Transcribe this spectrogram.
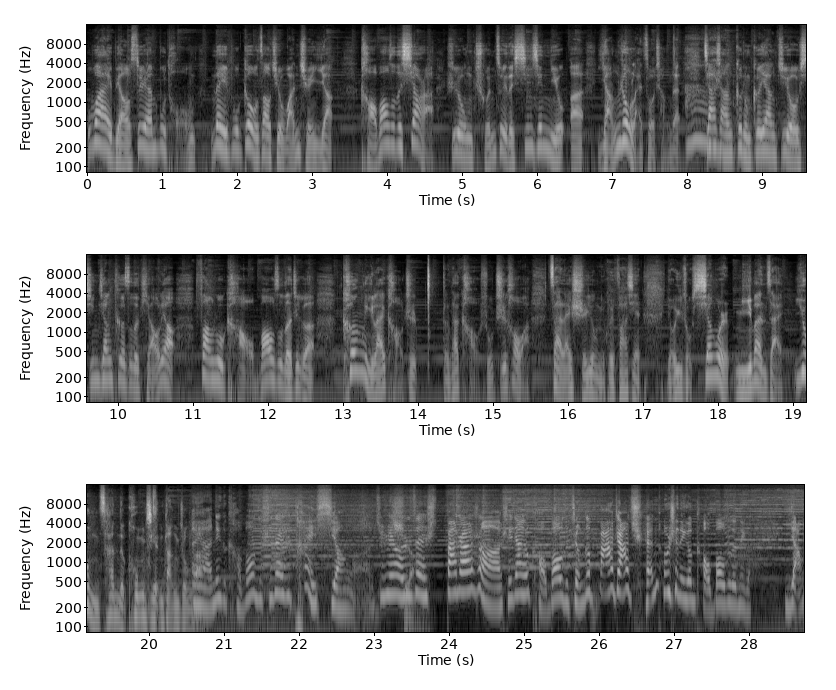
外表虽然不同，内部构造却完全一样。烤包子的馅儿啊，是用纯粹的新鲜牛呃羊肉来做成的，啊加上各种各样具有新疆特色的调料，放入烤包子的这个坑里来烤制。等它烤熟之后啊，再来食用，你会发现有一种香味儿弥漫在用餐的空间当中啊。哎呀，那个烤包子实在是太香了，就是要是在巴扎上啊，谁家有烤包子，整个巴扎全都是那个烤包子的那个羊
